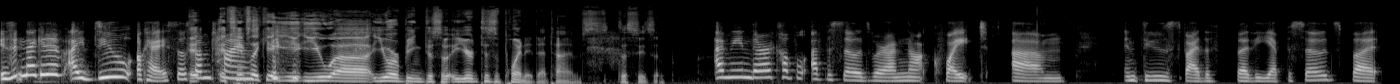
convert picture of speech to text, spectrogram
Is it negative? I do. Okay, so sometimes it, it seems like you you uh you are being dis- you're disappointed at times this season. I mean, there are a couple episodes where I'm not quite um enthused by the by the episodes, but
